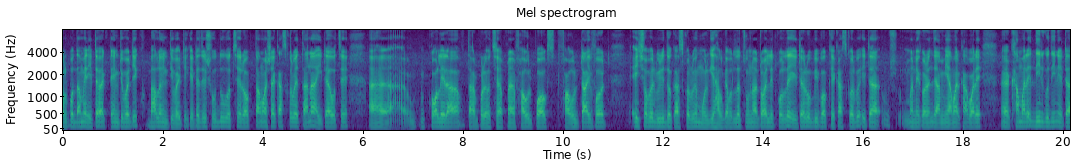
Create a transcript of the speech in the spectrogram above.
অল্প দামের। এটাও একটা অ্যান্টিবায়োটিক খুব ভালো অ্যান্টিবায়োটিক এটা যে শুধু হচ্ছে রক্ত আমাশায় কাজ করবে তা না, এটা হচ্ছে কলেরা, তারপরে হচ্ছে আপনার ফাউল পক্স ফাউল টাইফয়েড এইসবের বিরুদ্ধে কাজ করবে। মুরগি হালকা পাতলা চুনা টয়লেট করলে এটারও বিপক্ষে কাজ করবে। এটা মনে করেন যে আমি আমার খাবারে খামারে দীর্ঘদিন এটা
